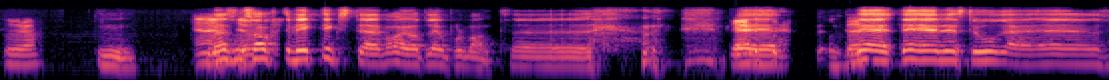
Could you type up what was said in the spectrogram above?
Bra. Mm. Men som sagt, det viktigste var jo at Leopold vant. det er det. Det, er det store. Eh,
